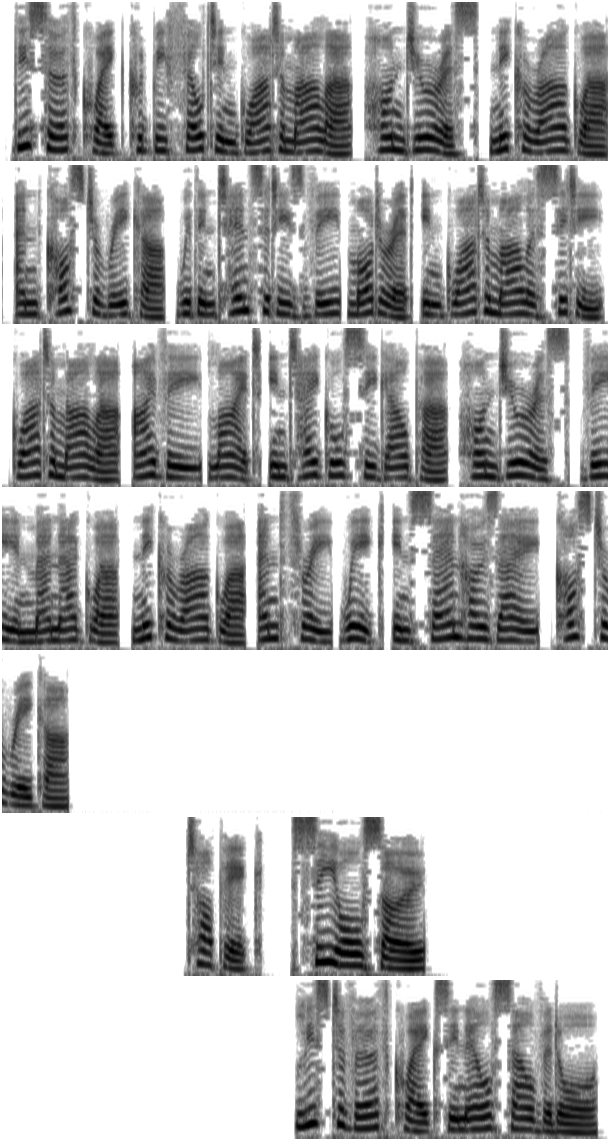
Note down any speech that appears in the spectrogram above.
This earthquake could be felt in Guatemala, Honduras, Nicaragua, and Costa Rica, with intensities V moderate in Guatemala City, Guatemala, IV light in Tegucigalpa, Honduras, V in Managua, Nicaragua, and 3 weak in San Jose, Costa Rica. See also List of earthquakes in El Salvador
